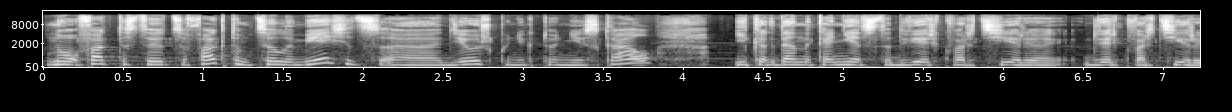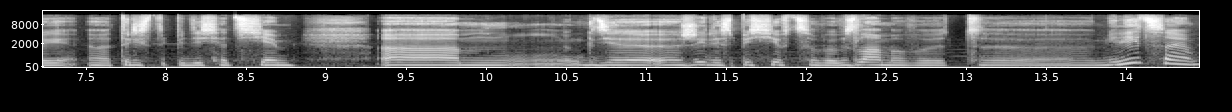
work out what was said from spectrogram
Но факт остается фактом. Целый месяц э, девушку никто не искал. И когда наконец-то дверь квартиры, дверь квартиры э, 357, э, где жили Списивцевы, взламывают э, милиция,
